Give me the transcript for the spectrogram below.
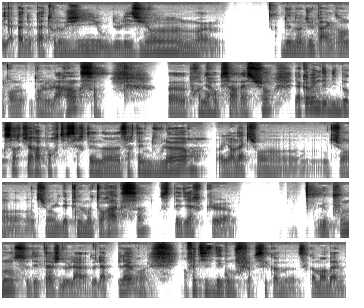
n'y a pas de pathologie ou de lésion ou euh, de nodules par exemple dans le, dans le larynx. Première observation. Il y a quand même des beatboxers qui rapportent certaines, certaines douleurs. Il y en a qui ont, qui ont, qui ont eu des pneumothorax, c'est-à-dire que le poumon se détache de la, de la plèvre. En fait, il se dégonfle. C'est comme, comme un ballon.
